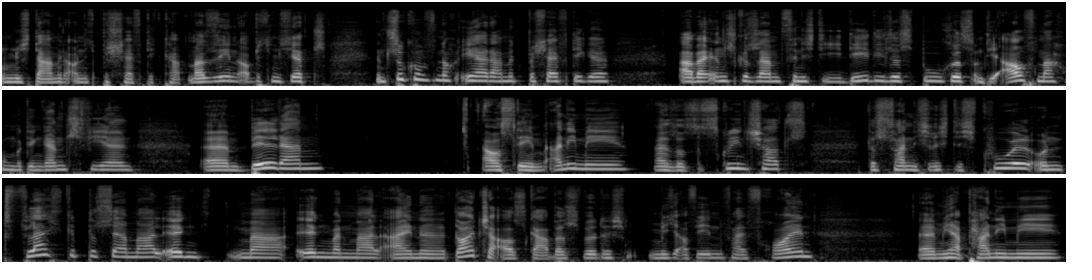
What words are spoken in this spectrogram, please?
und mich damit auch nicht beschäftigt habe. Mal sehen, ob ich mich jetzt in Zukunft noch eher damit beschäftige. Aber insgesamt finde ich die Idee dieses Buches und die Aufmachung mit den ganz vielen äh, Bildern aus dem Anime, also so Screenshots, das fand ich richtig cool. Und vielleicht gibt es ja mal, irgend, mal irgendwann mal eine deutsche Ausgabe. Das würde ich mich auf jeden Fall freuen. Ähm, Japanime,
